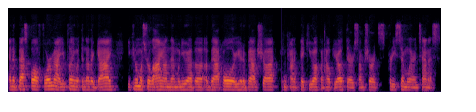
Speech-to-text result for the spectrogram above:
in a best ball format, you're playing with another guy, you can almost rely on them when you have a, a bad hole or you hit a bad shot, can kind of pick you up and help you out there. So I'm sure it's pretty similar in tennis.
